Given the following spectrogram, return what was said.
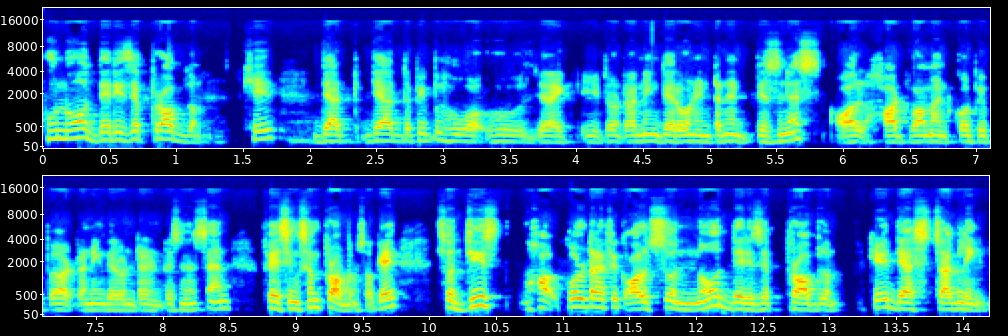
who know there is a problem okay? That they, are the people who who like you know running their own internet business. All hot warm and cold people are running their own internet business and facing some problems okay? So these cold traffic also know there is a problem okay? They are struggling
